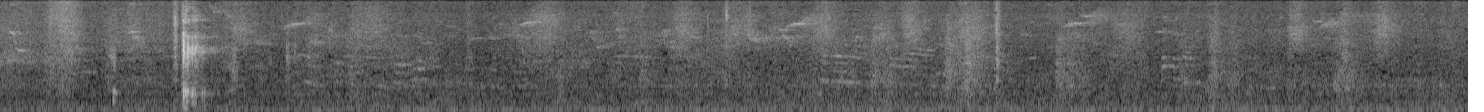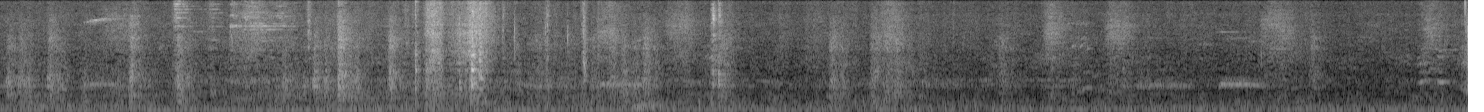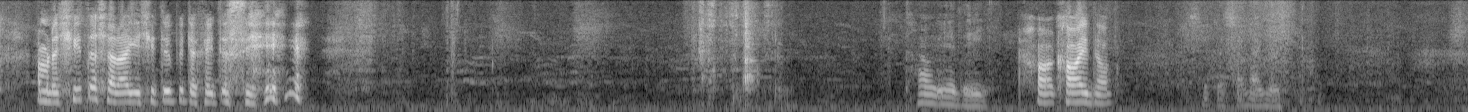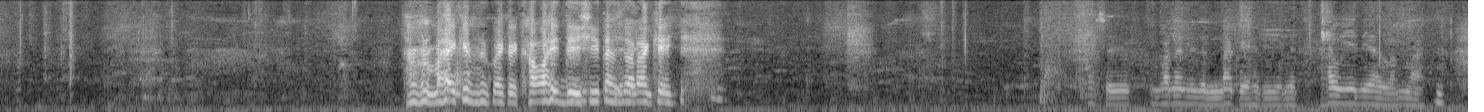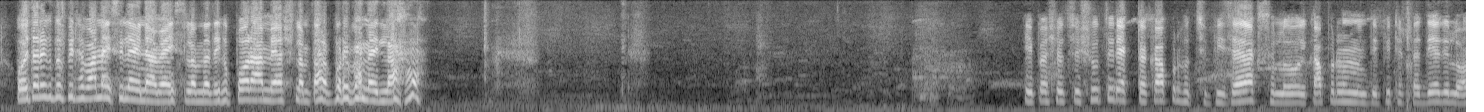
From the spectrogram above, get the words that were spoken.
আমরা শীত আসার আগে শীতের পিঠা খাইতেছি। খাওয়িয়ে দেই। হ্যাঁ, খাওয়াই দাও। লাগে আমার মায়ের কেমনি কয় কয় খাওয়াই দিই শীত আসার আগে পাশে বানাইলে যেন নাকে হারিয়ে গেলে খাওয়িয়ে দিয়ে হলাম না ওই তারিখে তো পিঠা বানাইছিলাই না, আমি আইছিলাম না, দেখে পরে আমি আসলাম, তারপরে বানাইলা। এই পাশে হচ্ছে সুতির একটা কাপড় হচ্ছে ভিজা রাখছিল, ওই কাপড়ের মধ্যে পিঠাটা দিয়ে দিল।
